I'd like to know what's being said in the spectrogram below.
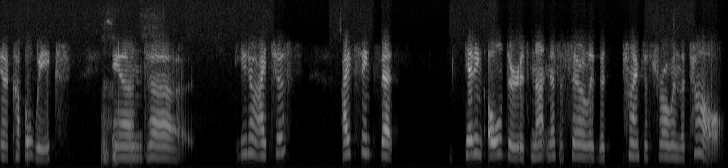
in a couple weeks, mm-hmm. and uh, you know, I just I think that getting older is not necessarily the time to throw in the towel.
